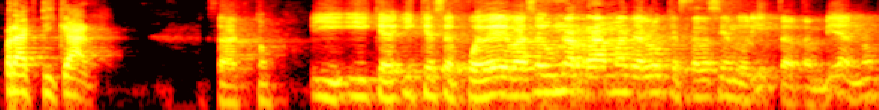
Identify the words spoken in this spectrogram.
practicar. Exacto. Y, y, que, y que, se puede, va a ser una rama de algo que estás haciendo ahorita también, ¿no?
